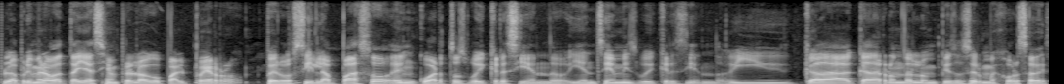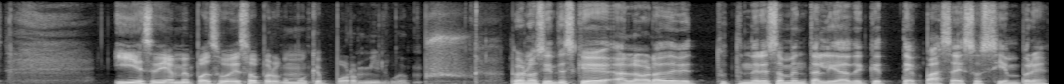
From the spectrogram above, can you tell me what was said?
La primera batalla siempre lo hago para el perro, pero si la paso, en cuartos voy creciendo y en semis voy creciendo. Y cada, cada ronda lo empiezo a hacer mejor, ¿sabes? Y ese día me pasó eso, pero como que por mil, güey. Pero no sientes que a la hora de tú tener esa mentalidad de que te pasa eso siempre,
